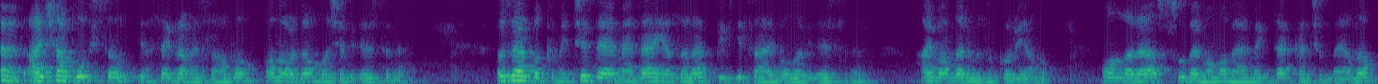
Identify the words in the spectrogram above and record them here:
Evet, Ayşe abla Official Instagram hesabım. Bana oradan ulaşabilirsiniz. Özel bakım için DM'den yazarak bilgi sahibi olabilirsiniz. Hayvanlarımızı koruyalım. Onlara su ve mama vermekten kaçınmayalım.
